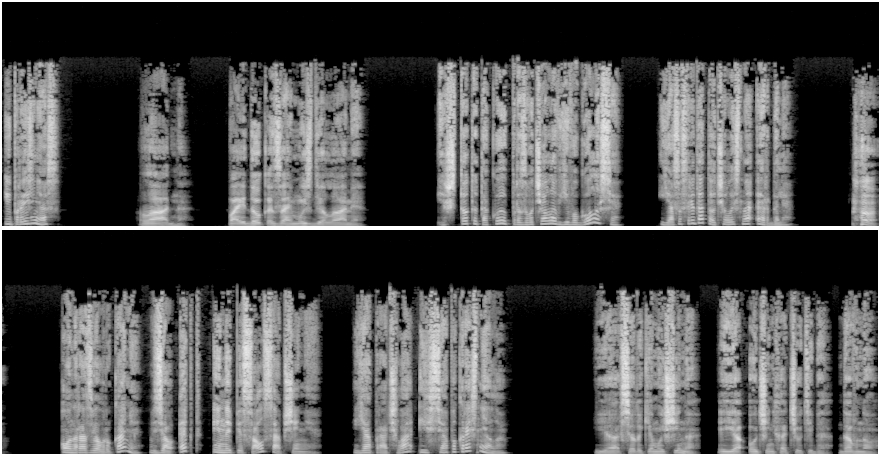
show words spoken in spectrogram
и произнес. «Ладно, пойду-ка займусь делами». И что-то такое прозвучало в его голосе. Я сосредоточилась на Эрдале. «Хм». Он развел руками, взял экт и написал сообщение. Я прочла и вся покраснела. «Я все таки мужчина, и я очень хочу тебя. Давно.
